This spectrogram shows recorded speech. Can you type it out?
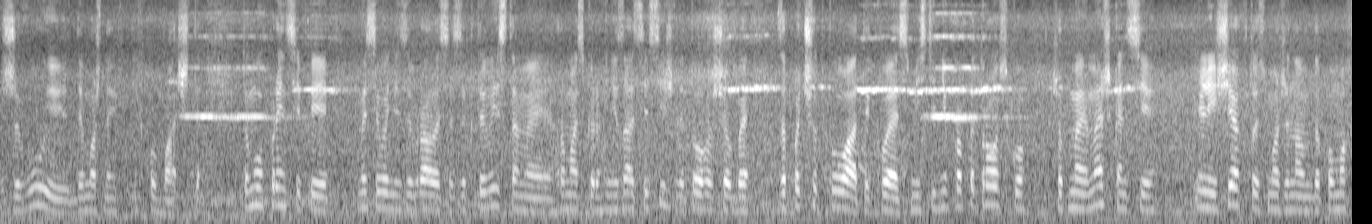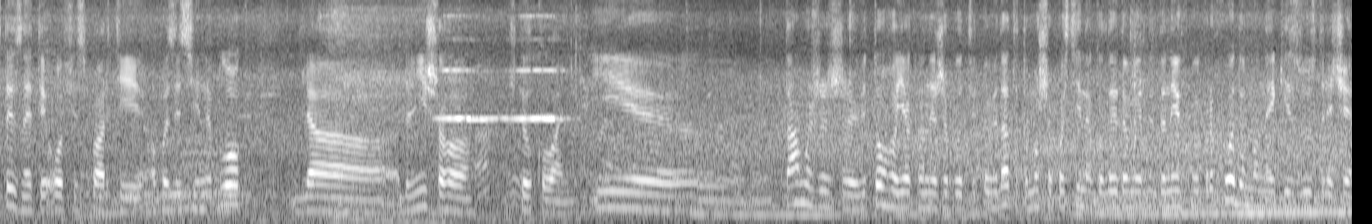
вживу і де можна їх, їх побачити. Тому, в принципі, ми сьогодні зібралися з активістами громадської організації Січ для того, щоб започаткувати квест в місті Дніпропетровську, щоб ми мешканці. І ще хтось може нам допомогти знайти офіс партії Опозиційний блок для дальнішого спілкування. І е, там уже ж від того, як вони вже будуть відповідати, тому що постійно, коли до, ми- до них ми приходимо на якісь зустрічі,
